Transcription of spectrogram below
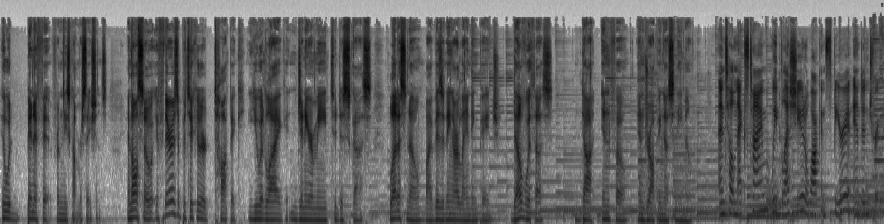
who would benefit from these conversations. And also, if there is a particular topic you would like Jenny or me to discuss, let us know by visiting our landing page, delvewithus.info and dropping us an email. Until next time, we bless you to walk in spirit and in truth.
